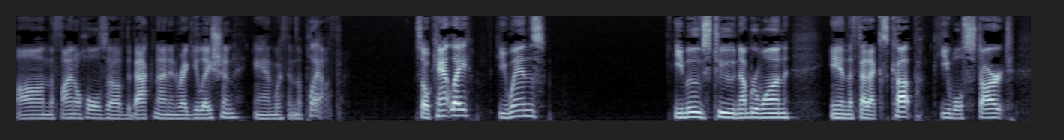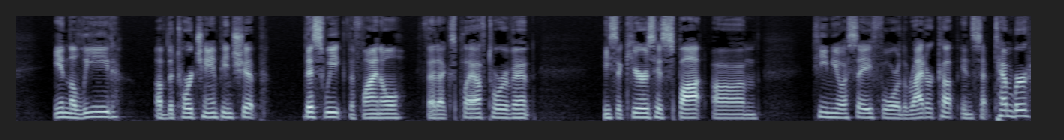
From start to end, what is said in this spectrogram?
on the final holes of the back nine in regulation and within the playoff. So, Cantlay, he wins. He moves to number one in the FedEx Cup. He will start in the lead of the Tour Championship this week, the final FedEx Playoff Tour event. He secures his spot on Team USA for the Ryder Cup in September.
